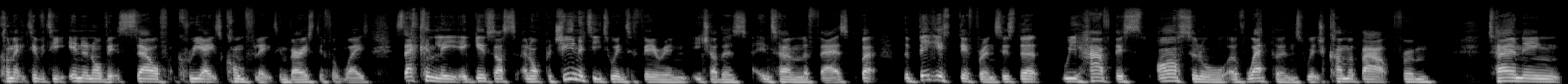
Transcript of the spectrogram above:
connectivity in and of itself creates conflict in various different ways. Secondly, it gives us an opportunity to interfere in each other's internal affairs. But the biggest difference is that we have this arsenal of weapons which come about from turning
